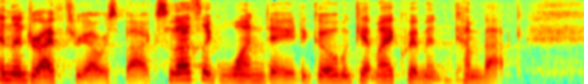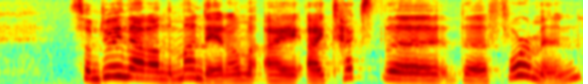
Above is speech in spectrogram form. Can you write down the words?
and then drive three hours back. So that's like one day to go get my equipment, come back. So I'm doing that on the Monday, and I'm, i I, text the, the foreman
